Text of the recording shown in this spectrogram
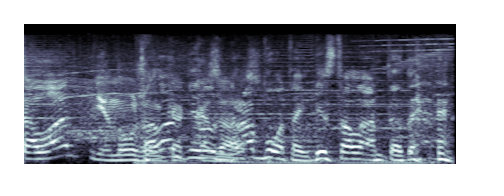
талант не нужен, Талант как не нужен, казалось. работай без таланта. да.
